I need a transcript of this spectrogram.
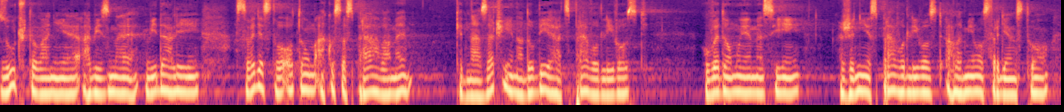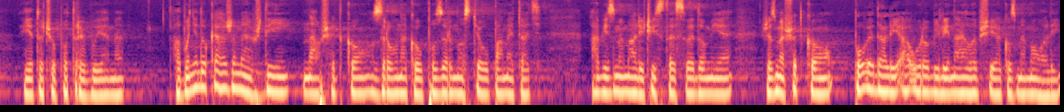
zúčtovanie, aby sme vydali svedectvo o tom, ako sa správame, keď nás začína dobiehať spravodlivosť, uvedomujeme si, že nie spravodlivosť, ale milosrdenstvo je to, čo potrebujeme. Lebo nedokážeme vždy na všetko s rovnakou pozornosťou pamätať, aby sme mali čisté svedomie, že sme všetko povedali a urobili najlepšie, ako sme mohli.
